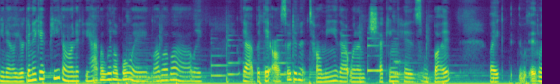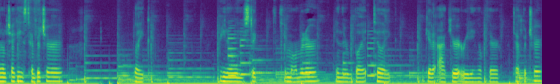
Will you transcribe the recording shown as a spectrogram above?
you know, you're gonna get peed on if you have a little boy, blah blah blah. Like, yeah, but they also didn't tell me that when I'm checking his butt, like when I'm checking his temperature, like you know when you stick the thermometer in their butt to like get an accurate reading of their temperature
